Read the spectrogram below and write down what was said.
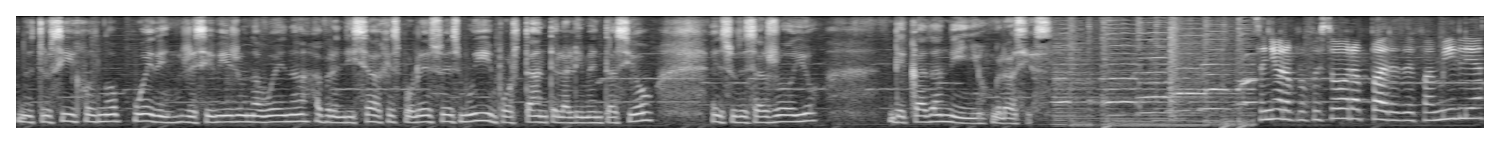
nuestros hijos no pueden recibir una buena aprendizaje, por eso es muy importante la alimentación en su desarrollo de cada niño. Gracias. Señora profesora, padres de familia,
